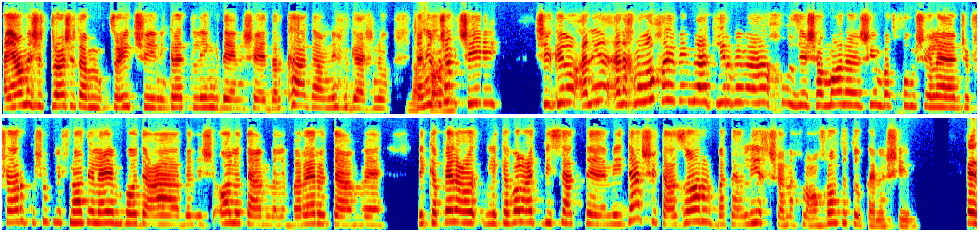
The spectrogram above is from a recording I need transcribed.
היום יש את רשת המקצועית שנקראת לינקדאין, שדרכה גם נפגשנו, שאני נכון. חושבת שהיא שכאילו, אני, אנחנו לא חייבים להכיר במאה אחוז, יש המון אנשים בתחום שלהם שאפשר פשוט לפנות אליהם בהודעה ולשאול אותם ולברר אותם ולקבל עוד פיסת אה, מידע שתעזור בתהליך שאנחנו עוברות אותו כנשים. כן,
